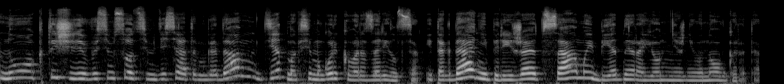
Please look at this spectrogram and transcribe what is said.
но к 1870 годам дед Максима Горького разорился. И тогда они переезжают в самый бедный район Нижнего Новгорода Новгорода.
